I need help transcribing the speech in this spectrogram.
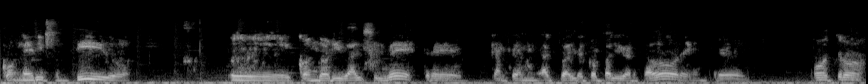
con Eric Puntido, eh, con Dorival Silvestre, campeón actual de Copa Libertadores, entre otros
